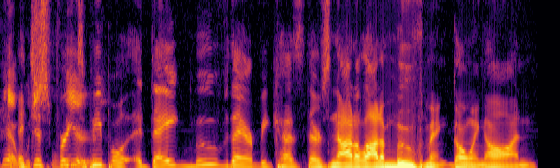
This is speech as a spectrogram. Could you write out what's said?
Yeah, it just freaks weird. people. Eh, they move there because there's not a lot of movement going on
